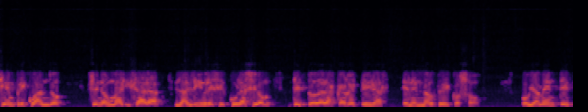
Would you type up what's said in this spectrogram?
siempre y cuando se normalizara la libre circulación de todas las carreteras en el norte de Kosovo. Obviamente,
